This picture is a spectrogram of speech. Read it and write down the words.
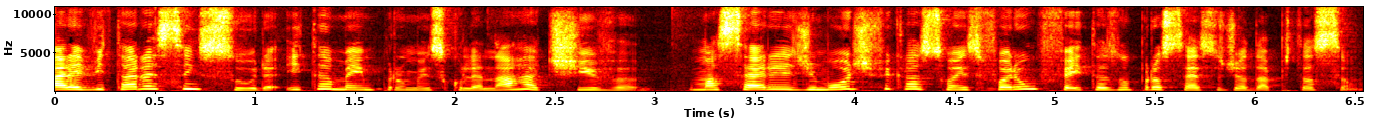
Para evitar a censura e também por uma escolha narrativa, uma série de modificações foram feitas no processo de adaptação.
